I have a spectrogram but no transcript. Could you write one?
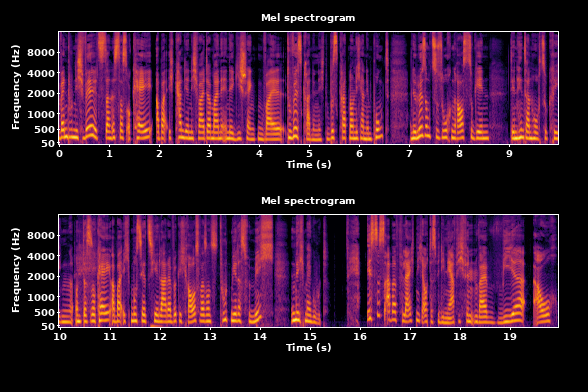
Wenn du nicht willst, dann ist das okay, aber ich kann dir nicht weiter meine Energie schenken, weil du willst gerade nicht. Du bist gerade noch nicht an dem Punkt, eine Lösung zu suchen, rauszugehen, den Hintern hochzukriegen. Und das ist okay, aber ich muss jetzt hier leider wirklich raus, weil sonst tut mir das für mich nicht mehr gut. Ist es aber vielleicht nicht auch, dass wir die nervig finden, weil wir auch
